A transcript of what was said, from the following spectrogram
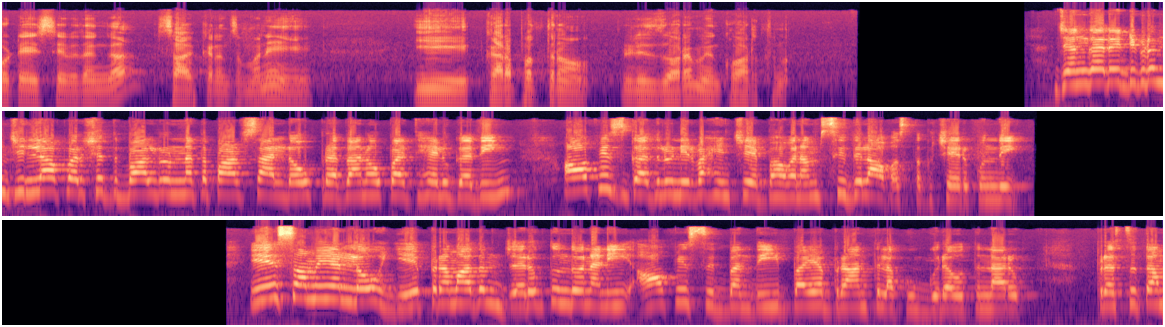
ఓటేసే విధంగా సహకరించమని ఈ కరపత్రం రిలీజ్ ద్వారా మేము కోరుతున్నాం. జంగారెడ్డిగూడెం జిల్లా పరిషత్ బాలున్నత పాఠశాలలో ప్రధానోపాధ్యాయులు గది ఆఫీస్ గదులు నిర్వహించే భవనం శిథిలావస్థకు చేరుకుంది. ఏ సమయంలో ఏ ప్రమాదం జరుగుతుందోనని ఆఫీస్ సిబ్బంది భయభ్రాంతులకు గురవుతున్నారు. ప్రస్తుతం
